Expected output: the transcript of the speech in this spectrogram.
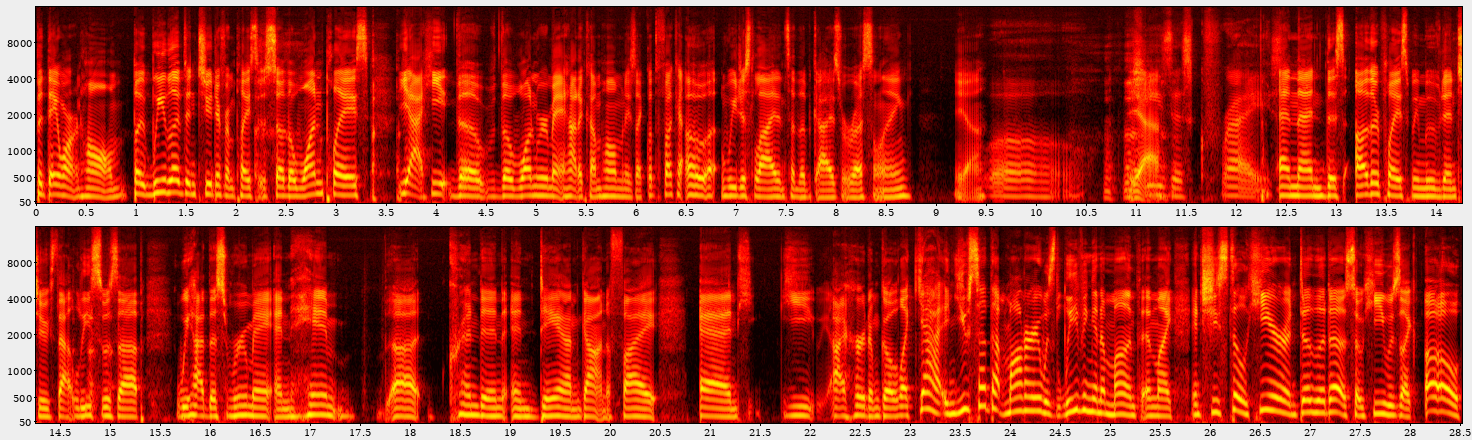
But they weren't home. But we lived in two different places. So the one place, yeah, he the the one roommate had to come home and he's like, "What the fuck?" Oh, we just lied and said the guys were wrestling. Yeah. Whoa. Yeah. Jesus Christ. And then this other place we moved into, that lease was up. We had this roommate, and him, uh, Crendon and Dan got in a fight, and he, he, I heard him go like, "Yeah," and you said that Monterey was leaving in a month, and like, and she's still here, and da da da. So he was like, "Oh,"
